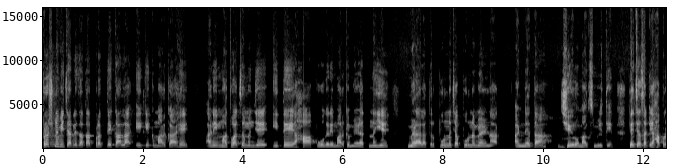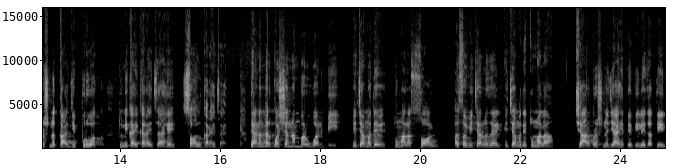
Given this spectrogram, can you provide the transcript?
प्रश्न विचारले जातात. प्रत्येकाला एक एक मार्क आहे. आणि महत्त्वाचं म्हणजे इथे हाफ वगैरे मार्क मिळत नाहीये. मिळाला तर पूर्णच्या पूर्ण मिळणार. अन्यथा झिरो मार्क्स मिळतील. त्याच्यासाठी हा प्रश्न काळजीपूर्वक तुम्ही काय करायचं आहे? सॉल्व करायचा आहे. त्यानंतर क्वेश्चन नंबर वन बी याच्यामध्ये तुम्हाला सॉल्व असं विचारलं जाईल. याच्यामध्ये तुम्हाला चार प्रश्न जे आहेत ते दिले जातील.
